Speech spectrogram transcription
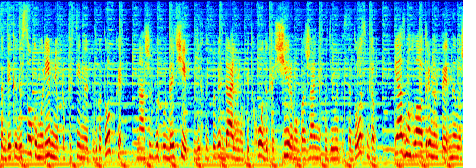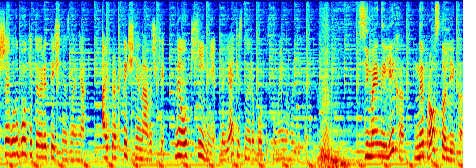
Завдяки високому рівню професійної підготовки наших викладачів, їх відповідальному підходу та щирому бажанню поділитися досвідом, я змогла отримати не лише глибокі теоретичні знання, а й практичні навички, необхідні для якісної роботи сімейного лікаря. Сімейний лікар не просто лікар.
